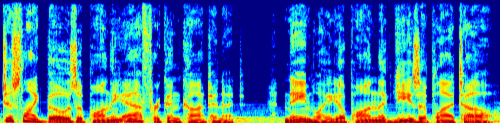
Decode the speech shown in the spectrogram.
just like those upon the African continent, namely upon the Giza Plateau?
